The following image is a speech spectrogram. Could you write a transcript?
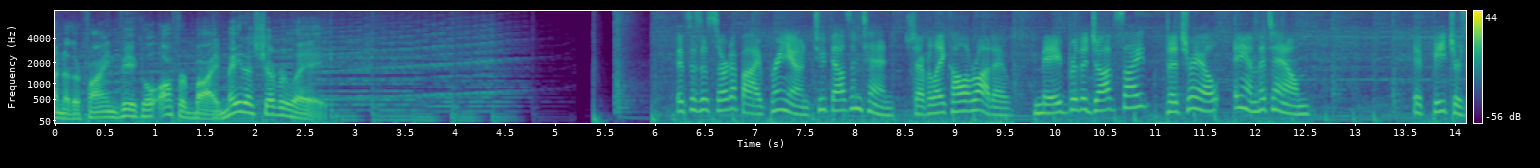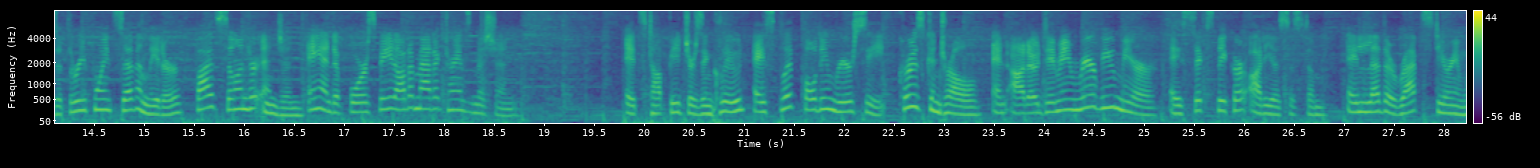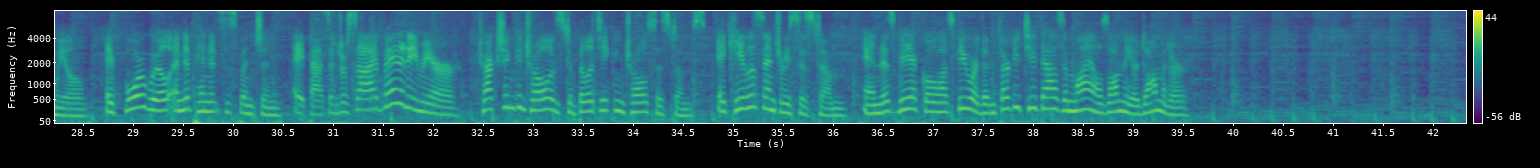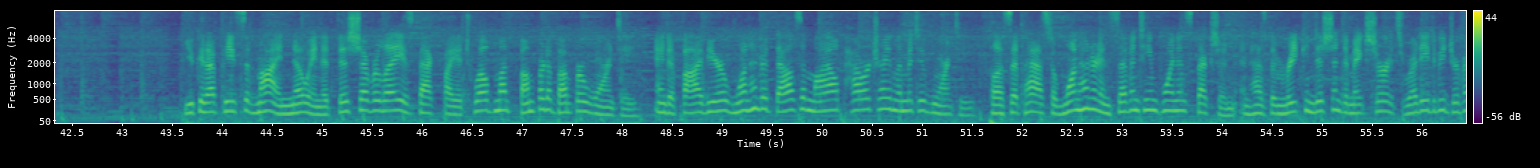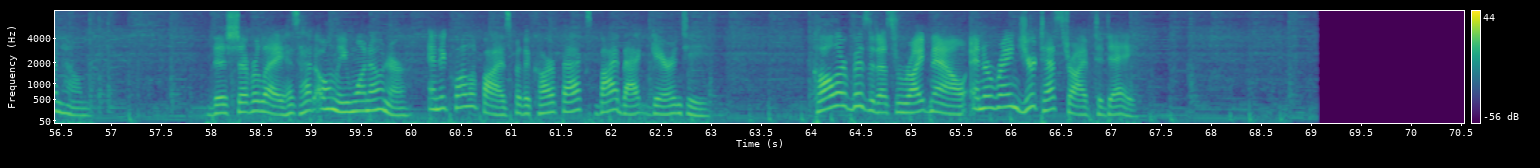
Another fine vehicle offered by Maita Chevrolet. This is a certified pre-owned 2010 Chevrolet Colorado, made for the job site, the trail, and the town. It features a 3.7-liter five-cylinder engine and a four-speed automatic transmission. Its top features include a split folding rear seat, cruise control, an auto dimming rear view mirror, a six speaker audio system, a leather wrapped steering wheel, a four wheel independent suspension, a passenger side vanity mirror, traction control and stability control systems, a keyless entry system, and this vehicle has fewer than 32,000 miles on the odometer. You can have peace of mind knowing that this Chevrolet is backed by a 12 month bumper to bumper warranty and a 5 year, 100,000 mile powertrain limited warranty. Plus, it passed a 117 point inspection and has been reconditioned to make sure it's ready to be driven home. This Chevrolet has had only one owner and it qualifies for the Carfax buyback guarantee. Call or visit us right now and arrange your test drive today.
